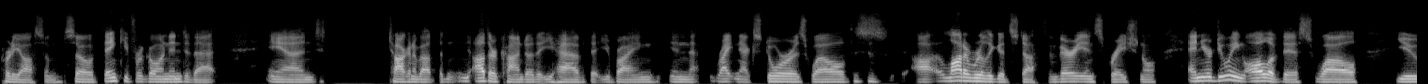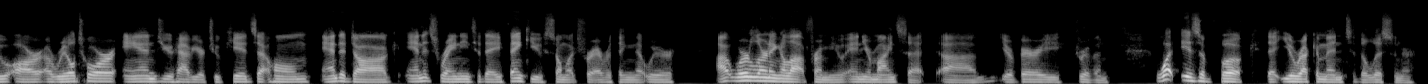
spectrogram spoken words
pretty awesome. So thank you for going into that and talking about the other condo that you have that you're buying in right next door as well. This is a lot of really good stuff and very inspirational. And you're doing all of this while you are a realtor and you have your two kids at home and a dog and it's raining today. Thank you so much for everything that we're uh, we're learning a lot from you and your mindset. Um, you're very driven. What is a book that you recommend to the listener?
